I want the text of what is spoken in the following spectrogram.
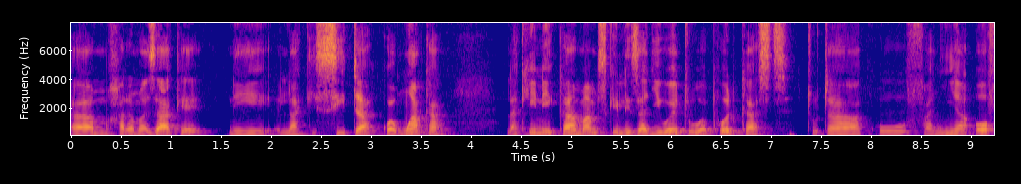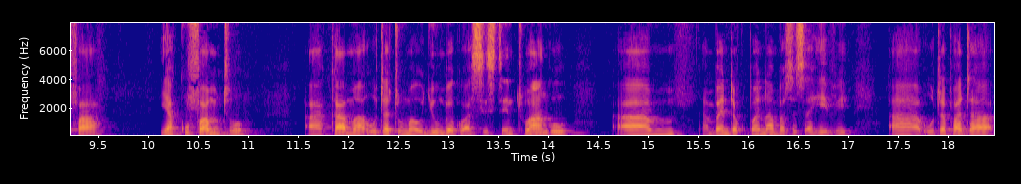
um, gharama zake ni laki sita kwa mwaka lakini kama msikilizaji wetu wa podcast tutakufanyia ofa ya kufa mtu uh, kama utatuma ujumbe kwa assistant wangu um, ambaye nitakupa namba sasa hivi uh, utapata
